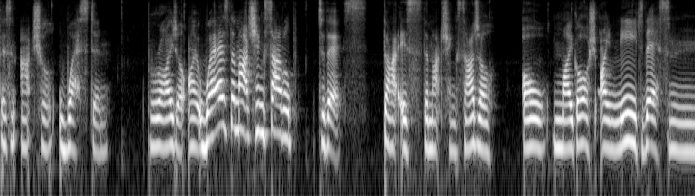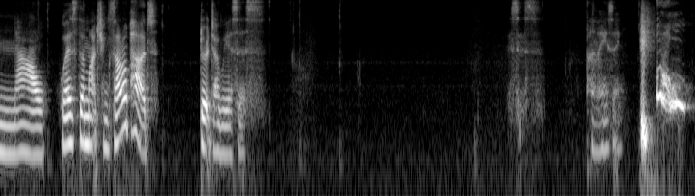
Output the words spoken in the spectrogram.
There's an actual western bridle. I, where's the matching saddle to this? That is the matching saddle. Oh my gosh, I need this now. Where's the matching saddle pad? Don't tell me it's this. This is amazing. Oh!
